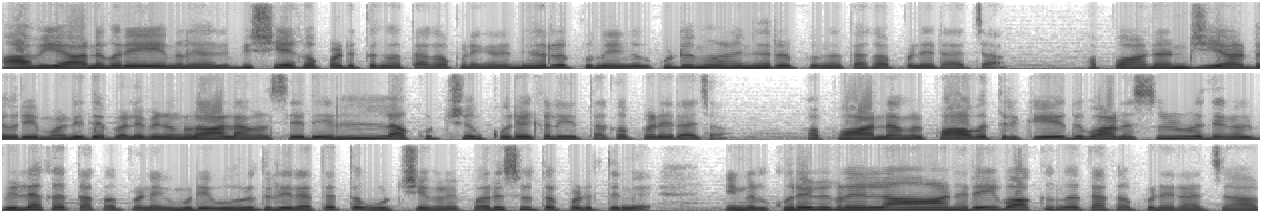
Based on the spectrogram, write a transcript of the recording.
ஆவியானவரே எங்களை அபிஷேகப்படுத்துங்க தகப்பனே. எங்களை நிரப்புங்க எங்கள் குடும்பங்களை நிரப்புங்க தகப்பனே ராஜா. அப்பா நன்றி ஆண்டவரே. மனித பலவீனங்களால் நாங்கள் செய்த எல்லா குற்றம் குறைகளையும் தகப்பனே ராஜா. அப்பா நாங்கள் பாவத்திற்கு ஏதுவான சூழ்நிலைகள் விலக தகப்பனை உங்களுடைய உறுதுளை ரத்தத்தை ஊற்றி எங்களை பரிசுத்தப்படுத்துங்க. எங்கள் குறைவுகளை எல்லாம் நிறைவாக்குங்க தகப்பனே ராஜா.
